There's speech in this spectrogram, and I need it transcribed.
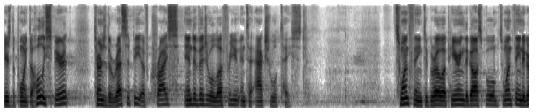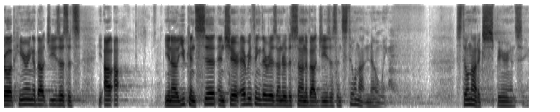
Here's the point the Holy Spirit turns the recipe of Christ's individual love for you into actual taste. It's one thing to grow up hearing the gospel. It's one thing to grow up hearing about Jesus. It's, I, I, you know, you can sit and share everything there is under the sun about Jesus and still not knowing, still not experiencing.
